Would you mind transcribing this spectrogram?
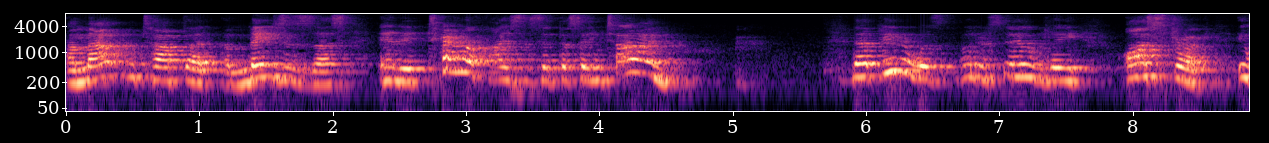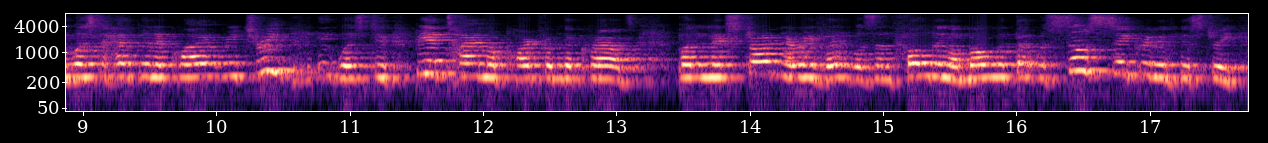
A mountaintop that amazes us and it terrifies us at the same time. Now, Peter was understandably awestruck. It was to have been a quiet retreat. It was to be a time apart from the crowds. But an extraordinary event was unfolding, a moment that was so sacred in history.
